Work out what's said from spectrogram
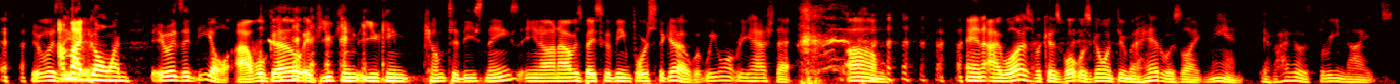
it was I'm not going. it was a deal. I will go if you can you can come to these things, you know. And I was basically being forced to go, but we won't rehash that. Um, and I was because what was going through my head was like, man, if I go three nights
